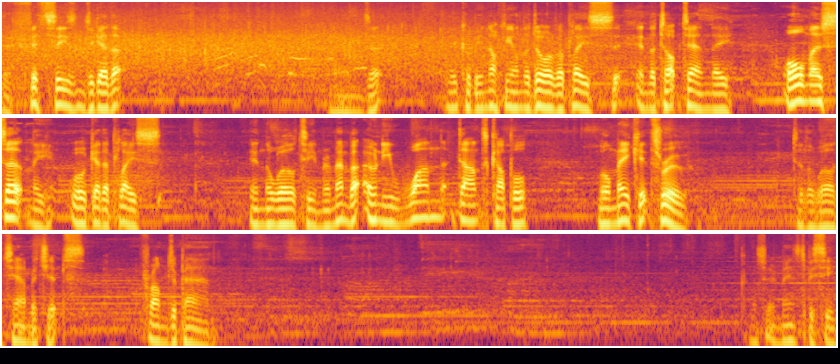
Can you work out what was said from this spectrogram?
Their fifth season together. And uh, they could be knocking on the door of a place in the top 10. They almost certainly will get a place in the world team. Remember, only one dance couple will make it through to the World Championships from Japan. It remains to be seen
